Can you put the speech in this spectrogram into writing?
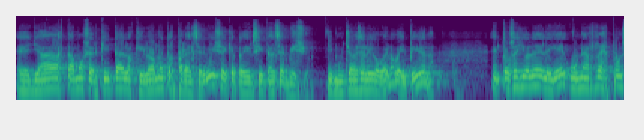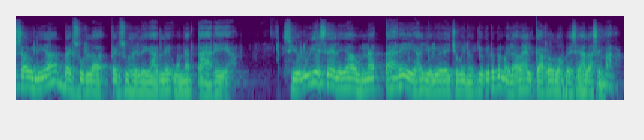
eh, ya estamos cerquita de los kilómetros para el servicio, hay que pedir cita al servicio. Y muchas veces le digo, bueno, ve y pídela. Entonces yo le delegué una responsabilidad versus, versus delegarle una tarea. Si yo le hubiese delegado una tarea, yo le hubiera dicho, bueno, yo quiero que me laves el carro dos veces a la semana.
